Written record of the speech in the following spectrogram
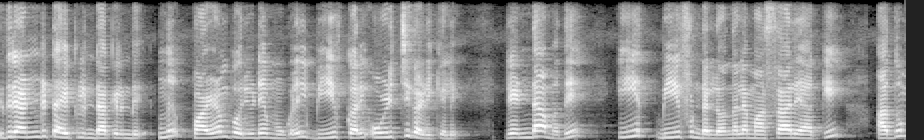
ഇത് രണ്ട് ടൈപ്പിൽ ഉണ്ടാക്കലുണ്ട് ഒന്ന് പഴം പൊരിയുടെ മുകളിൽ ബീഫ് കറി ഒഴിച്ച് കഴിക്കൽ രണ്ടാമത് ഈ ബീഫ് ഉണ്ടല്ലോ നല്ല മസാലയാക്കി അതും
